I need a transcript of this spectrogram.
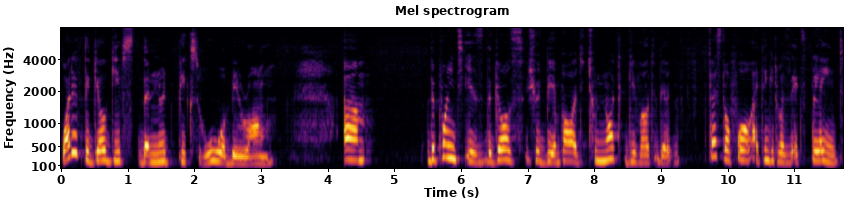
"What if the girl gives the nude pics? Who will be wrong?" Um, the point is, the girls should be empowered to not give out their. First of all, I think it was explained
